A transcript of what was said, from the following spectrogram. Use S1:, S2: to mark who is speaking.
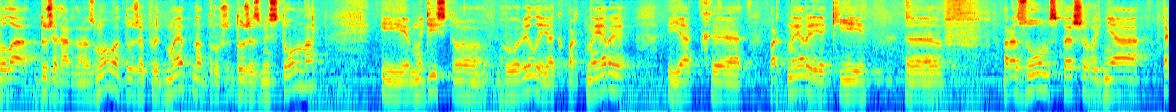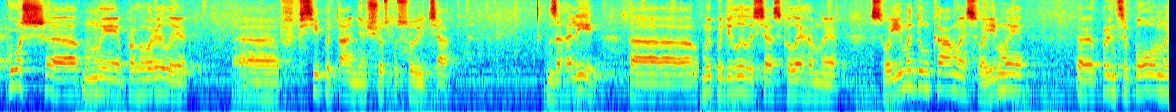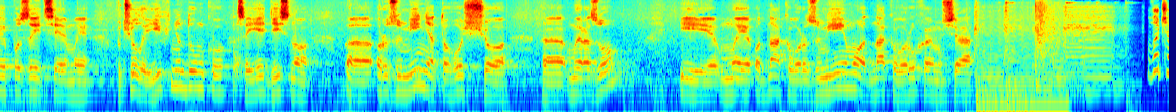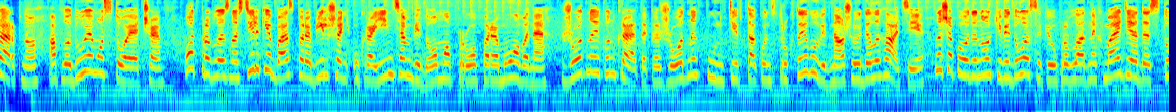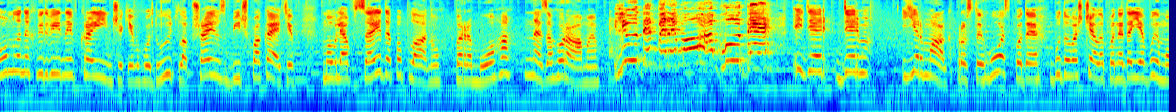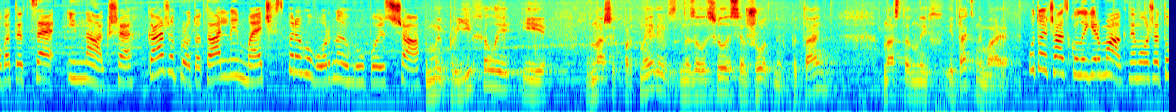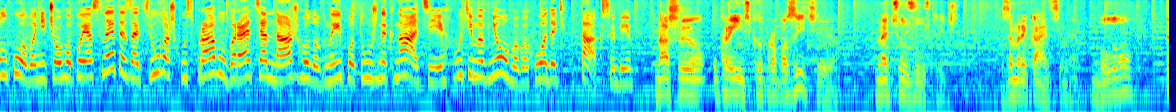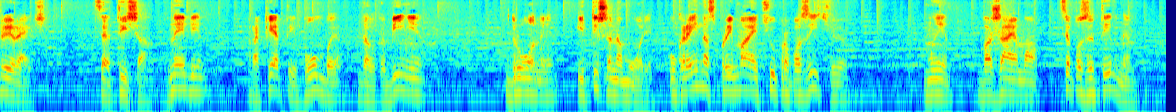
S1: Була дуже гарна розмова, дуже предметна, дуже, змістовна. І ми дійсно говорили як партнери, як е, партнери, які е, разом з першого дня. Також е, ми проговорили всі питання, що стосуються Взагалі, ми поділилися з колегами своїми думками, своїми принциповими позиціями, почули їхню думку. Це є дійсно е, розуміння того, що е, ми разом і ми однаково розуміємо, однаково рухаємося.
S2: Вичерпно аплодуємо стоячи. От приблизно стільки без перебільшень українцям відомо про перемовини. Жодної конкретики, жодних пунктів та конструктиву від нашої делегації. Лише поодинокі відосики у провладних медіа, де стомлених від війни вкраїнчиків годують лапшею з біч пакетів. Мовляв, все йде по плану. Перемога не за горами.
S3: Люди, перемога буде!
S2: І дєр... дєрм... Єрмак, прости господи, будова щелепи не дає вимовити це інакше. каже про тотальний меч з переговорною групою США.
S1: Ми приїхали, і в наших партнерів не залишилося жодних питань. Нас там них і так немає.
S2: У той час, коли Єрмак не може толково нічого пояснити, за цю важку справу береться наш головний потужник нації. Утім, і в нього виходить так собі.
S4: Нашою українською пропозицією на цю зустріч з американцями було три речі: це тиша в небі, ракети, бомби, далекобійні, дрони і тиша на морі. Україна сприймає цю пропозицію. Ми вважаємо це позитивним.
